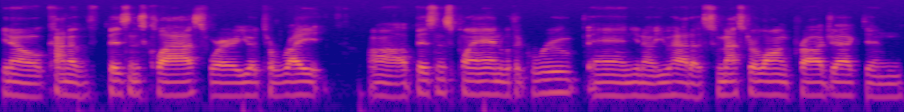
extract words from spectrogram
you know, kind of business class where you had to write uh, a business plan with a group and, you know, you had a semester long project and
